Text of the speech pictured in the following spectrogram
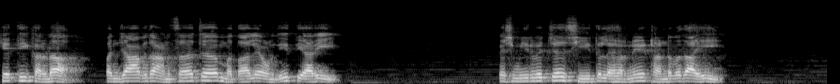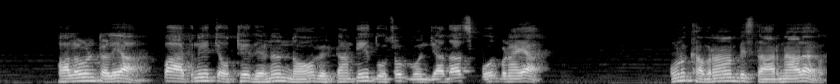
ਖੇਤੀ ਖਰੜਾ ਪੰਜਾਬ ਵਿਧਾਨ ਸਭਾ 'ਚ ਮਤਾ ਲਿਆਉਣ ਦੀ ਤਿਆਰੀ। ਕਸ਼ਮੀਰ ਵਿੱਚ ਸ਼ੀਤ ਲਹਿਰ ਨੇ ਠੰਡ ਵਧਾਈ। ਹਾਲੋਨ ਟਲਿਆ। ਭਾਰਤ ਨੇ ਚੌਥੇ ਦਿਨ 9 ਵਿਕਟਾਂ ਤੇ 252 ਦਾ ਸਕੋਰ ਬਣਾਇਆ। ਹੁਣ ਖਬਰਾਂ ਵਿਸਤਾਰ ਨਾਲ।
